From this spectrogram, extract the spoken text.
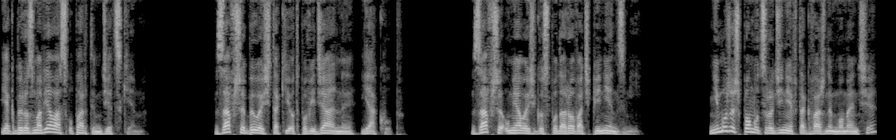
jakby rozmawiała z upartym dzieckiem. Zawsze byłeś taki odpowiedzialny, Jakub. Zawsze umiałeś gospodarować pieniędzmi. Nie możesz pomóc rodzinie w tak ważnym momencie?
